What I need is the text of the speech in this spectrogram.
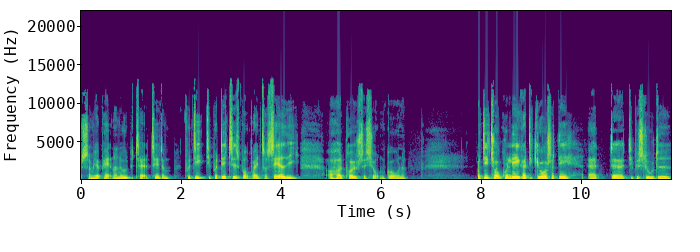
som japanerne udbetalte til dem, fordi de på det tidspunkt var interesseret i at holde prøvestationen gående. Og de to kolleger, de gjorde så det, at øh, de besluttede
